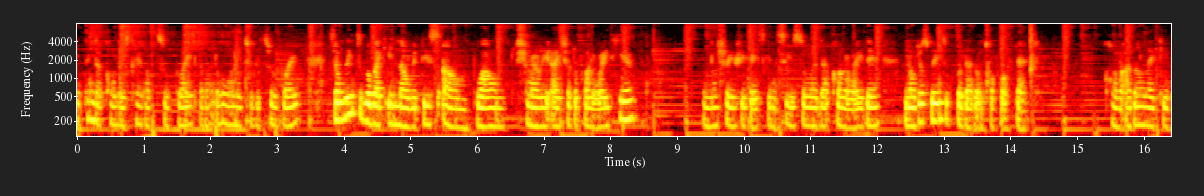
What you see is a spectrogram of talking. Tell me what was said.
I think that color is kind of too bright and I don't want it to be too bright. So I'm going to go back in now with this um, brown shimmery eyeshadow color right here. I'm not sure if you guys can see so that color right there. And I'm just going to put that on top of that color. I don't like it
